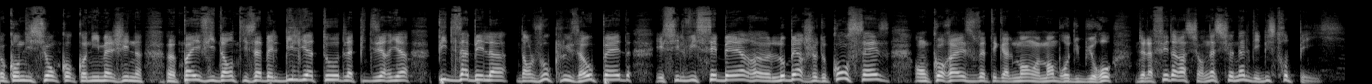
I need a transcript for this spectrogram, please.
euh, conditions qu'on imagine euh, pas évidentes. Isabelle Biliato de la pizzeria Pizza Bella dans le Vaucluse à Opède et Sylvie Sébert, l'auberge de Concèze en Corrèze. Vous êtes également membre du bureau de la Fédération nationale des bistrots de pays.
